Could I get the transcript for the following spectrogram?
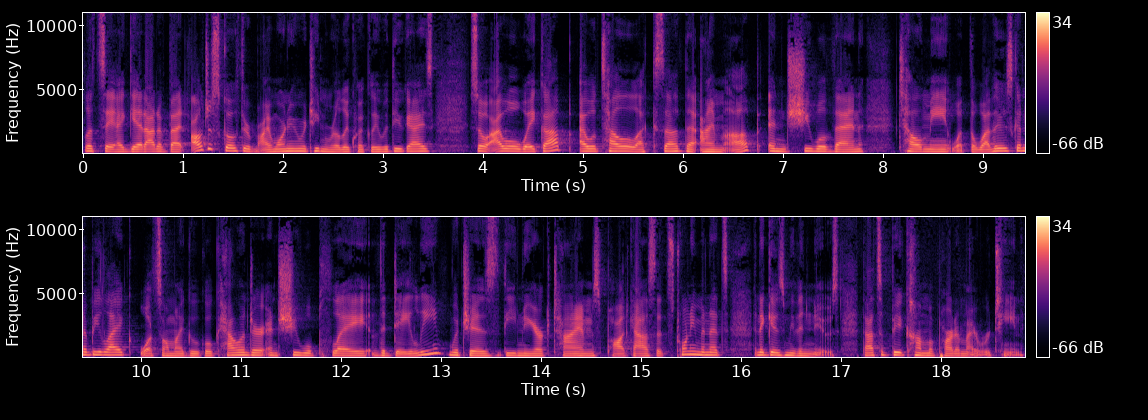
let's say I get out of bed, I'll just go through my morning routine really quickly with you guys. So I will wake up, I will tell Alexa that I'm up, and she will then tell me what the weather is going to be like, what's on my Google Calendar, and she will play The Daily, which is the New York Times podcast that's 20 minutes and it gives me the news. That's become a part of my routine.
